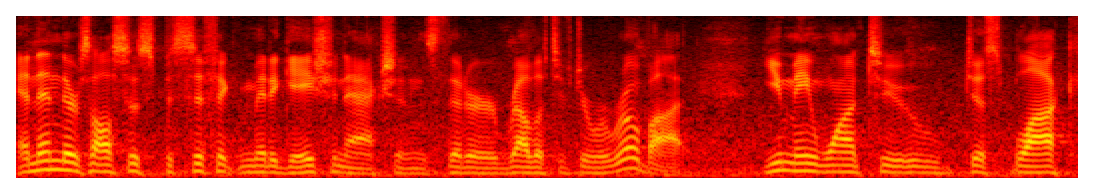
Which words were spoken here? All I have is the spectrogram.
And then there's also specific mitigation actions that are relative to a robot. You may want to just block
